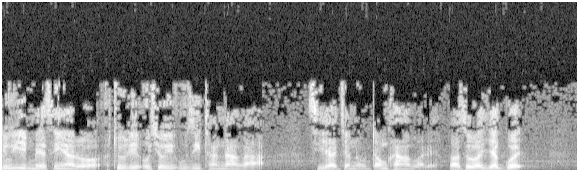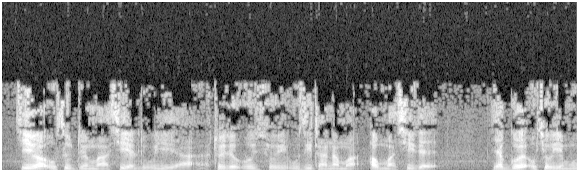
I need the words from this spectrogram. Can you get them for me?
လူဦးရေမဲစာရင်းကတော့အထွေထွေအုပ်ချုပ်ရေးဦးစီးဌာနဆီကတောင်းခံရပါတယ်။ဘာဖြစ်လို့လဲဆိုတော့ရပ်ကွက်ကျေးရွာအုပ်စုအတွင်းမှာရှိတဲ့လူဦးရေကအထွေထွေအုပ်ချုပ်ရေးဦးစီးဌာနအောက်မှာရှိတဲ့ ရက်ကွက်အုပ်ချုပ်ရေးမှု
